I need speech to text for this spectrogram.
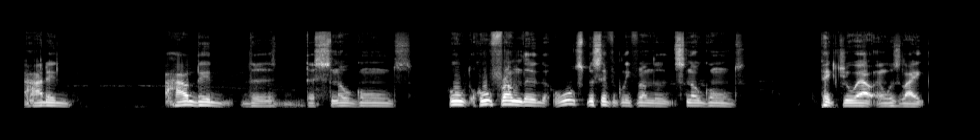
how did how did the the snowgoons who who from the who specifically from the snowgoons picked you out and was like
